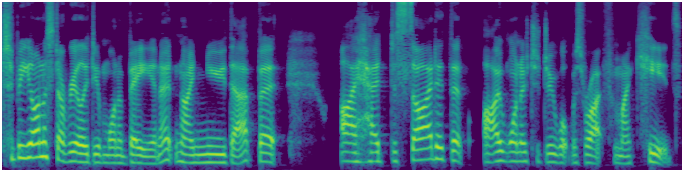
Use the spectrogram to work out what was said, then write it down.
to be honest, I really didn't want to be in it, and I knew that, but I had decided that I wanted to do what was right for my kids.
